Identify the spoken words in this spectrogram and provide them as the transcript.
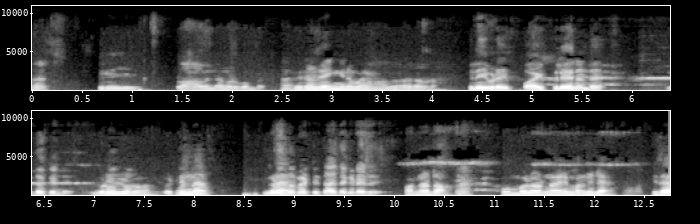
ഏ? പിന്നെ ഈ പ്ലാവിന്റെ അങ്ങോട്ട് കൊമ്പ്. ഇത് ഇങ്ങനെ പോയത് അത് അതിനവിടെ. പിന്നെ ഇവിടെ പൈപ്പ് ലൈൻ ഉണ്ട്. ഇതൊക്കെ ഉണ്ട്. ഇവിടെ ഒന്ന് വെട്ടി എന്ന് ഇവിടെ ഒന്ന് വെട്ടി താഴത്തേക്ക് ഇടരുത്. പറഞ്ഞോ ഏ? കൊമ്പുകൾ പറഞ്ഞ കാര്യം പറഞ്ഞില്ലേ? ഇത്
